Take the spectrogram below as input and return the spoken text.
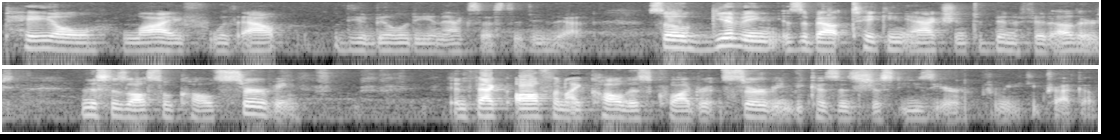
pale life without the ability and access to do that. So giving is about taking action to benefit others. And this is also called serving. In fact, often I call this quadrant serving because it's just easier for me to keep track of.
